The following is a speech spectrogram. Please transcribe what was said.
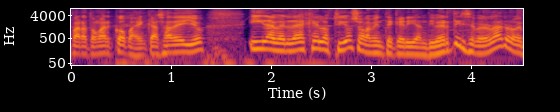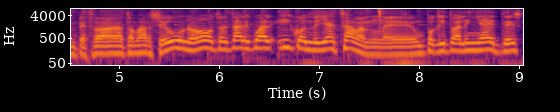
para tomar copas en casa de ellos y la verdad es que los tíos solamente querían divertirse, pero claro, empezaban a tomarse uno, otro y tal y cual y cuando ya estaban eh, un poquito aliñaetes,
